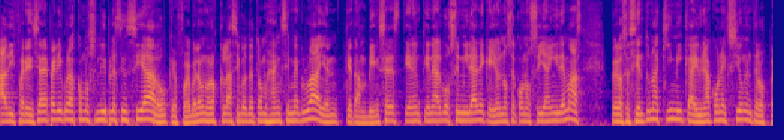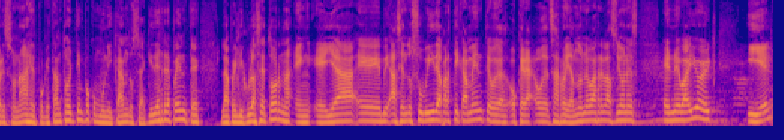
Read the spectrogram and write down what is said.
a diferencia de películas como Sleepless in Seattle, que fue uno de los clásicos de Tom Hanks y Meg Ryan, que también se tienen, tiene algo similar de que ellos no se conocían y demás, pero se siente una química y una conexión entre los personajes, porque están todo el tiempo comunicándose. Aquí de repente la película se torna en ella eh, haciendo su vida prácticamente o desarrollando nuevas relaciones en Nueva York. Y él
